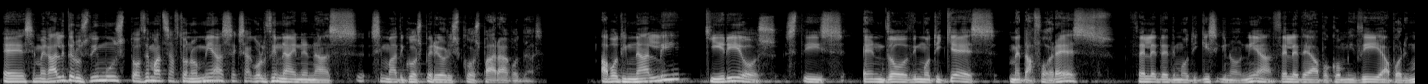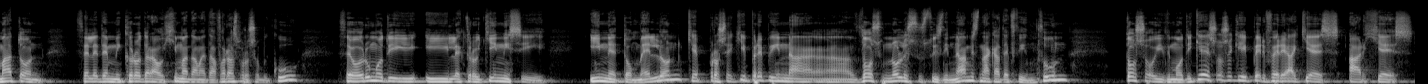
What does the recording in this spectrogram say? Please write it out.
Ε, σε μεγαλύτερους Δήμους το θέμα της αυτονομίας εξακολουθεί να είναι ένας σημαντικός περιοριστικός παράγοντας. Από την άλλη, κυρίως στις ενδοδημοτικές μεταφορές, θέλετε δημοτική συγκοινωνία, θέλετε αποκομιδή απορριμμάτων, θέλετε μικρότερα οχήματα μεταφοράς προσωπικού, θεωρούμε ότι η ηλεκτροκίνηση είναι το μέλλον και προς εκεί πρέπει να δώσουν όλες τους τις δυνάμεις να κατευθυνθούν τόσο οι δημοτικές όσο και οι περιφερειακές αρχές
